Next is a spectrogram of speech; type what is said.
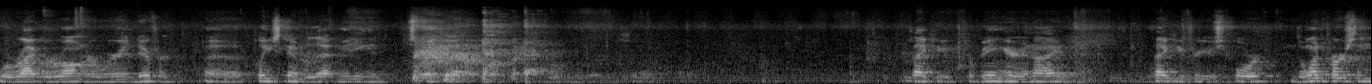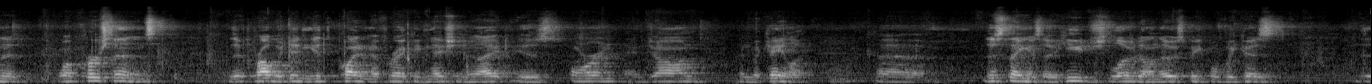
we're right, we're wrong, or we're indifferent, uh, please come to that meeting and speak up. Thank you for being here tonight. Thank you for your support. The one person that, well, persons that probably didn't get quite enough recognition tonight is Orrin and John and Michaela. Uh, This thing is a huge load on those people because the,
